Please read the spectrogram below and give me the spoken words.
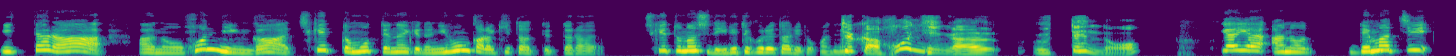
行ったら、あの、本人がチケット持ってないけど、日本から来たって言ったら、チケットなしで入れてくれたりとかねってい。うか、本人が売ってんの？いやいや、あの、出待ち、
